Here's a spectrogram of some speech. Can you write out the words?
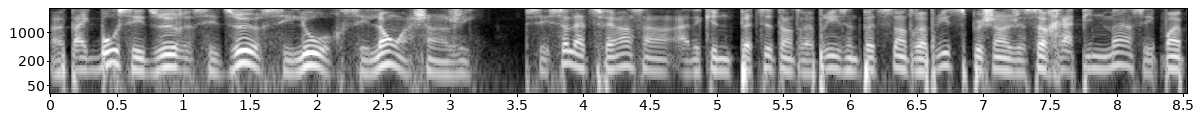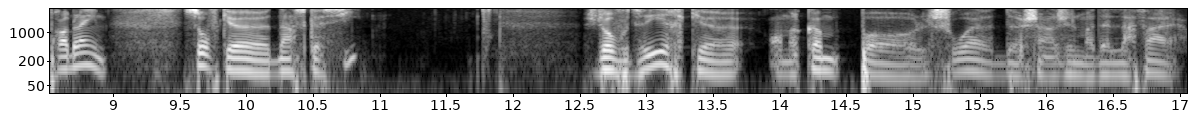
Un paquebot, c'est dur, c'est dur, c'est lourd, c'est long à changer. C'est ça la différence avec une petite entreprise. Une petite entreprise, tu peux changer ça rapidement, c'est pas un problème. Sauf que dans ce cas-ci, je dois vous dire qu'on n'a comme pas le choix de changer le modèle d'affaires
